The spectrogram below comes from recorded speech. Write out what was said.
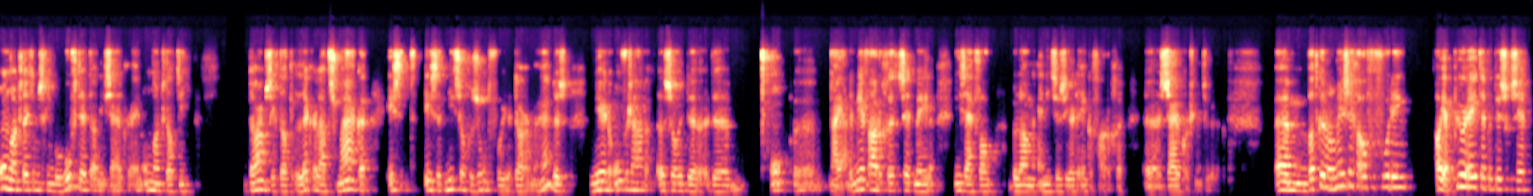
ondanks dat je misschien behoefte hebt aan die suiker en ondanks dat die darm zich dat lekker laat smaken, is het, is het niet zo gezond voor je darmen. Hè? Dus meer de onverzadigde, uh, sorry, de, de, uh, nou ja, de meervoudige zetmelen, die zijn van belang en niet zozeer de enkelvoudige suikers natuurlijk. Um, wat kunnen we nog meer zeggen over voeding? Oh ja, puur eten heb ik dus gezegd.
